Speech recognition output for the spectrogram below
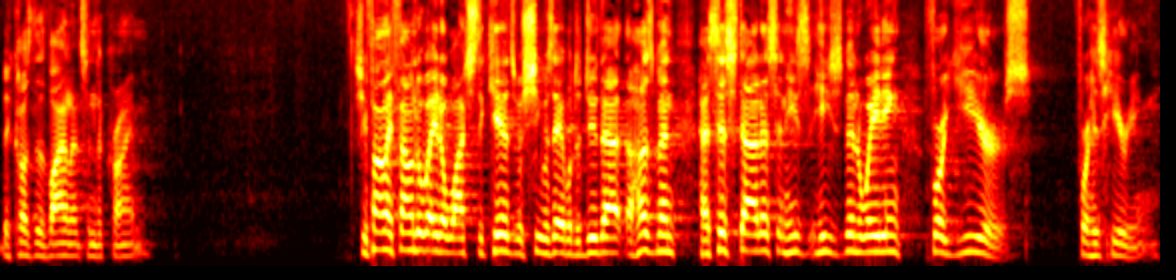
because of the violence and the crime. She finally found a way to watch the kids, but she was able to do that. The husband has his status, and he's, he's been waiting for years for his hearing.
